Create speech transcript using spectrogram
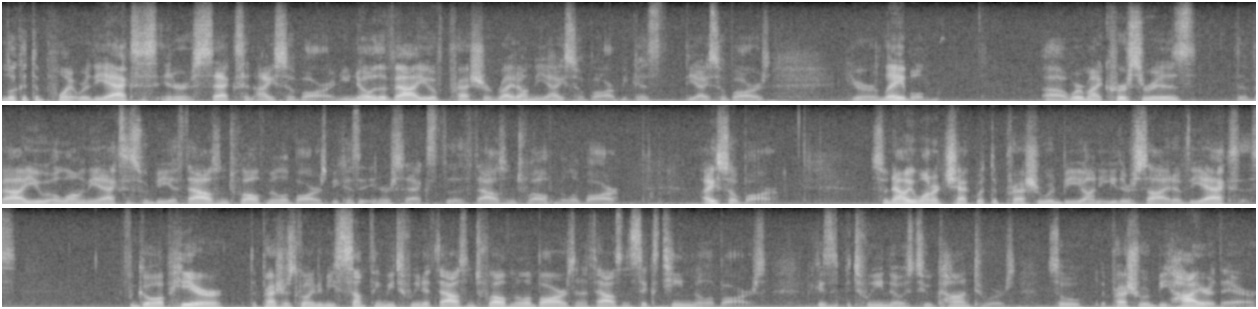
look at the point where the axis intersects an isobar. And you know the value of pressure right on the isobar because the isobars here are labeled. Uh, where my cursor is, the value along the axis would be 1012 millibars because it intersects the 1012 millibar isobar. So now we want to check what the pressure would be on either side of the axis. If we go up here, the pressure is going to be something between 1012 millibars and 1016 millibars because it's between those two contours. So the pressure would be higher there.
